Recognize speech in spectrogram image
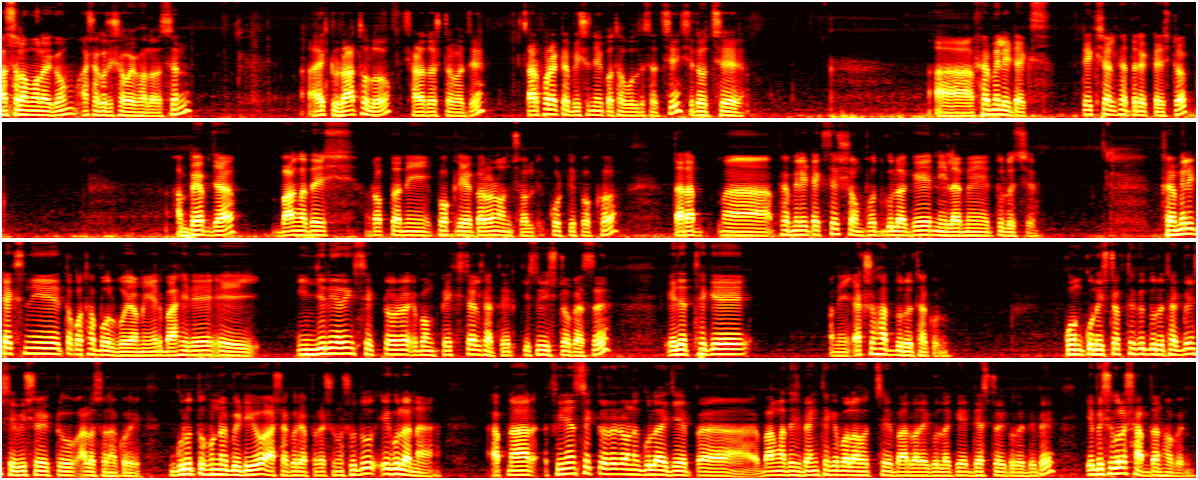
আসসালামু আলাইকুম, আশা করি সবাই ভালো আছেন। একটু রাত হলো, সাড়ে দশটা বাজে। তারপর একটা বিষয় নিয়ে কথা বলতে চাচ্ছি, সেটা হচ্ছে ফ্যামিলি ট্যাক্স টেক্সটাইল খাতের একটা স্টক ব্যবজা বাংলাদেশ রপ্তানি প্রক্রিয়াকরণ অঞ্চল কর্তৃপক্ষ, তারা ফ্যামিলি ট্যাক্সের সম্পদগুলোকে নিলামে তুলেছে। ফ্যামিলি ট্যাক্স নিয়ে তো কথা বলবোই আমি, এর বাইরে এই ইঞ্জিনিয়ারিং সেক্টর এবং টেক্সটাইল খাতের কিছু স্টক আছে। এদের থেকে মানে একশো হাত দূরে থাকুন। কোন কোন স্টক থেকে দূরে থাকবেন সে বিষয়ে একটু আলোচনা করে। গুরুত্বপূর্ণ ভিডিও, আশা করি আপনারা শুনুন। শুধু এগুলো না, আপনার ফিনান্স সেক্টরের অনেকগুলো যে বাংলাদেশ ব্যাংক থেকে বলা হচ্ছে, বারবার এগুলোকে ডেস্ট্রয় করে দেবে। এ বিষয়গুলো সাবধান হবেন।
